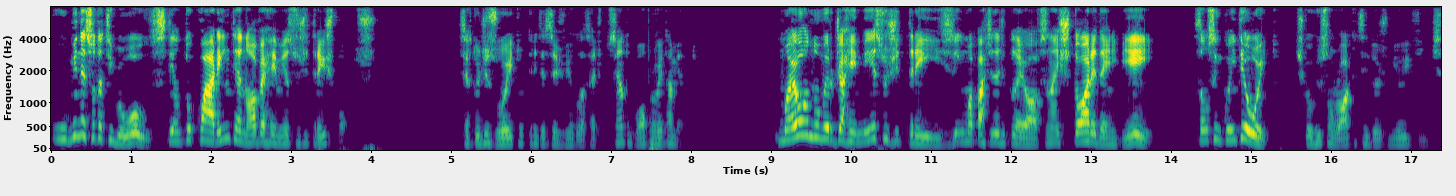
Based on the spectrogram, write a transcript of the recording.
O Minnesota Timberwolves tentou 49 arremessos de 3 pontos. Acertou 18, 36,7%, bom aproveitamento. O maior número de arremessos de 3 em uma partida de playoffs na história da NBA são 58. Acho que é o Houston Rockets em 2020,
